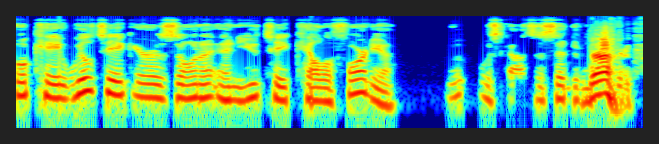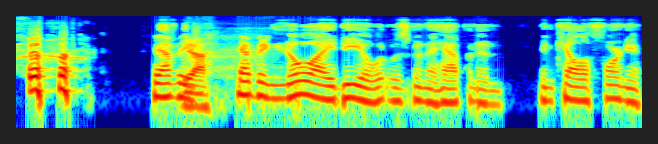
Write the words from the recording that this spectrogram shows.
okay, we'll take Arizona and you take California. Wisconsin said to me, having yeah. having no idea what was going to happen in in California.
